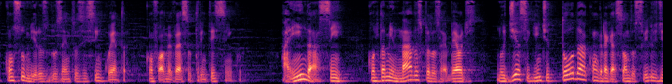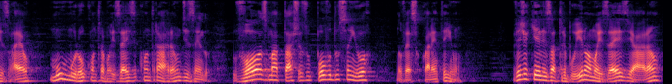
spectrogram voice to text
e consumir os 250, conforme verso 35. Ainda assim, contaminados pelos rebeldes, no dia seguinte toda a congregação dos filhos de Israel murmurou contra Moisés e contra Arão, dizendo: Vós matastes o povo do Senhor. No verso 41. Veja que eles atribuíram a Moisés e a Arão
